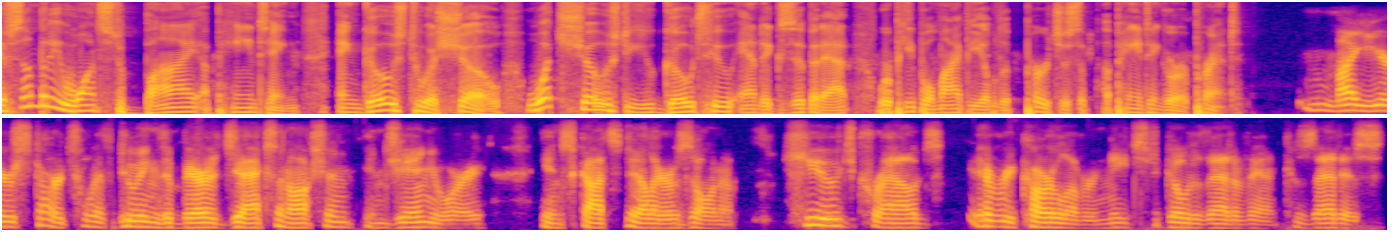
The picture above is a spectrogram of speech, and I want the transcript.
If somebody wants to buy a painting and goes to a show, what shows do you go to and exhibit at where people might be able to purchase a painting or a print? My year starts with doing the Barrett Jackson auction in January in Scottsdale, Arizona. Huge crowds. Every car lover needs to go to that event because that is,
